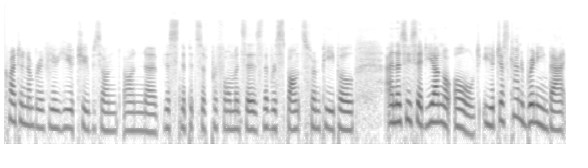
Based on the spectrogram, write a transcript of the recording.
quite a number of your YouTubes on on uh, the snippets of performances, the response from people, and as you said, young or old, you're just kind of bringing back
